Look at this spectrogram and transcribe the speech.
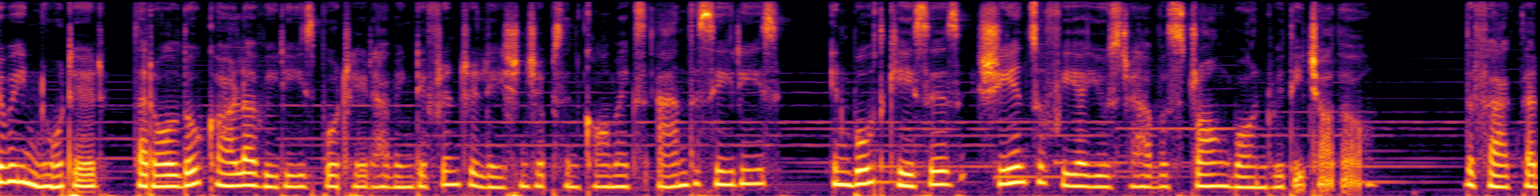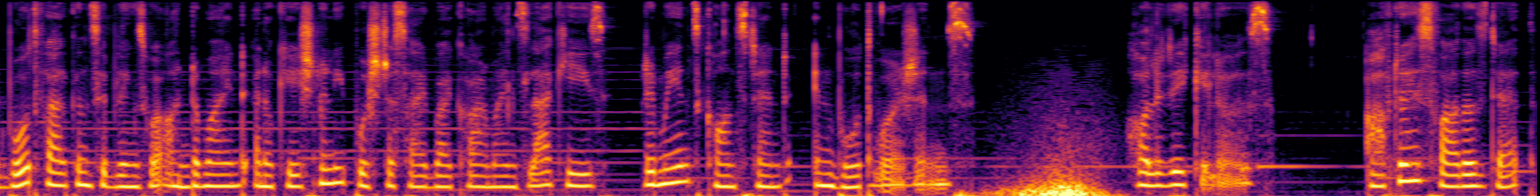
to be noted that although Carla Vitti is portrayed having different relationships in comics and the series, in both cases, she and Sophia used to have a strong bond with each other. The fact that both Falcone siblings were undermined and occasionally pushed aside by Carmine's lackeys remains constant in both versions. Holiday Killers After his father's death,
